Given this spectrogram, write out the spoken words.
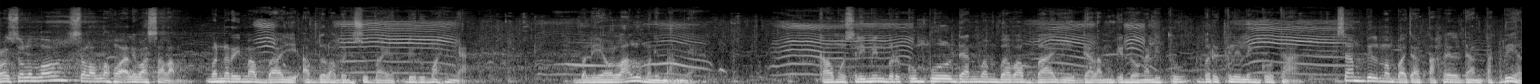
Rasulullah Shallallahu Alaihi Wasallam menerima bayi Abdullah bin Subair di rumahnya. Beliau lalu menimangnya kaum muslimin berkumpul dan membawa bayi dalam gendongan itu berkeliling kota sambil membaca tahlil dan takbir.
